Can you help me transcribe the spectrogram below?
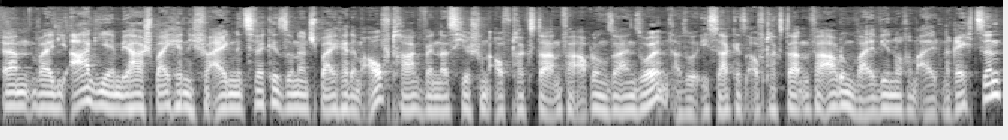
ähm, weil die A GmbH speichert nicht für eigene Zwecke, sondern speichert im Auftrag, wenn das hier schon Auftragsdatenverarbeitung sein soll. Also ich sage jetzt Auftragsdatenverarbeitung, weil wir noch im alten Recht sind.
